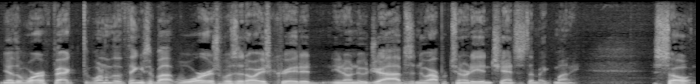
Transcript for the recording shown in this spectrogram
You know, the war effect. One of the things about wars was it always created you know new jobs and new opportunity and chances to make money. So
